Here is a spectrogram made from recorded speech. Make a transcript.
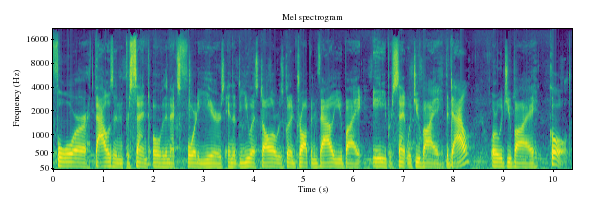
4,000% over the next 40 years and that the US dollar was going to drop in value by 80%, would you buy the Dow or would you buy gold?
